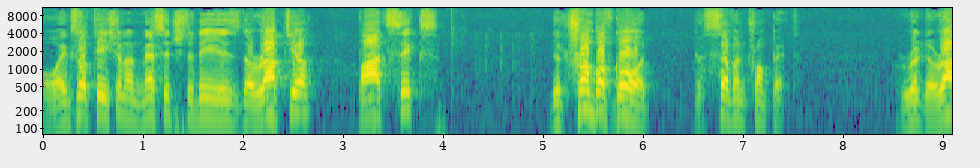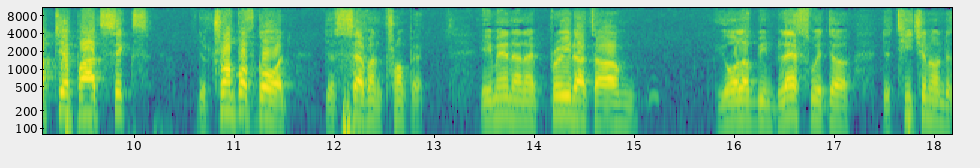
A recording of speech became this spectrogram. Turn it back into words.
our exhortation and message today is the rapture part 6 the trump of god the seventh trumpet the rapture part 6 the trump of god the seventh trumpet amen and i pray that um, you all have been blessed with the, the teaching on the,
